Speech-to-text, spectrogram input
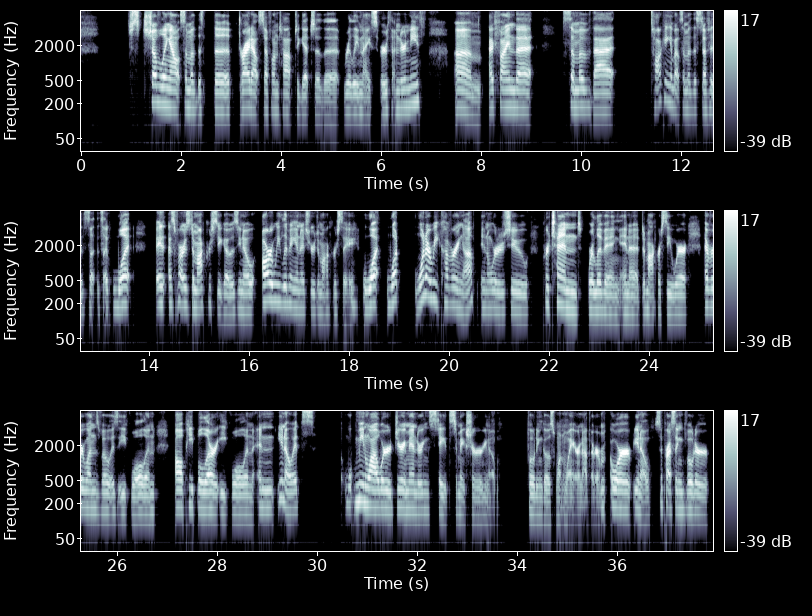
just shoveling out some of the the dried out stuff on top to get to the really nice earth underneath. Um, I find that some of that talking about some of this stuff it's it's like what as far as democracy goes you know are we living in a true democracy? What what what are we covering up in order to pretend we're living in a democracy where everyone's vote is equal and all people are equal? And and you know it's meanwhile we're gerrymandering states to make sure you know voting goes one way or another or you know suppressing voter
